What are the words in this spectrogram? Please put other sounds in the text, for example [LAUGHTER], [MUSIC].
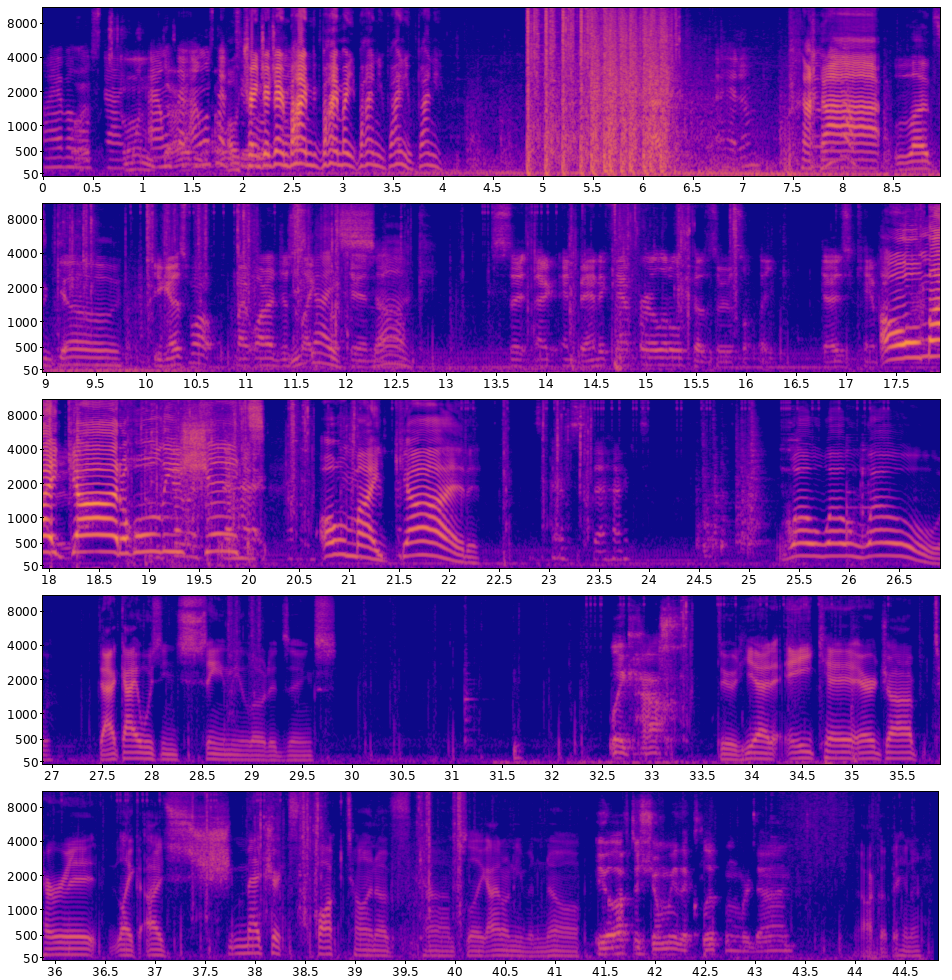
I have a whole stack. I almost have, I almost have the Oh, two train, train, train, behind me, behind me, behind you, behind you, behind you. I hit him. Haha, [LAUGHS] Let's go. You guys want might want to just You like guys fucking uh, sit a- in bandit camp for a little because there's like guys camp. Oh my god, holy shit. stacked. Oh my god. I was. Whoa, whoa, whoa. That guy was insanely loaded, Zinks. Like how? Dude, he had AK, airdrop, turret, like a sh- metric fuck ton of comps. Like, I don't even know. You'll have to show me the clip when we're done. I'll clip it.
